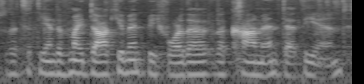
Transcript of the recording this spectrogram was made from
So that's at the end of my document before the, the comment at the end.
